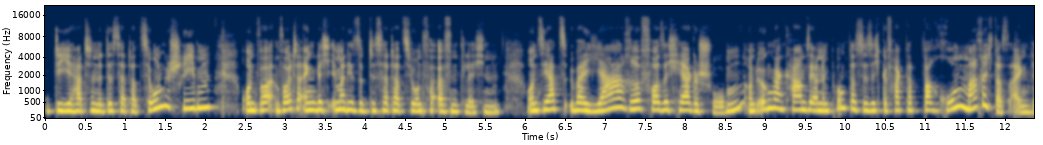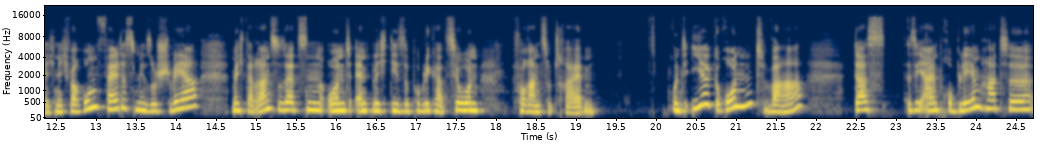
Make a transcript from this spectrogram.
die hatte eine Dissertation geschrieben und wollte eigentlich immer diese Dissertation veröffentlichen. Und sie hat es über Jahre vor sich hergeschoben und irgendwann kam sie an den Punkt, dass sie sich gefragt hat, warum mache ich das eigentlich nicht? Warum fällt es mir so schwer, mich da dran zu setzen und endlich diese Publikation voranzutreiben? Und ihr Grund war, dass sie ein Problem hatte,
